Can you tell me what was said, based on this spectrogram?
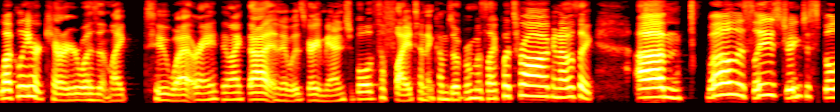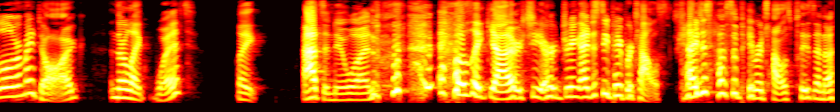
luckily her carrier wasn't like too wet or anything like that. And it was very manageable. If the flight attendant comes over and was like, what's wrong? And I was like, um, well, this lady's drink just spilled all over my dog. And they're like, what? Like, that's a new one. I was like, yeah, her, she, her drink, I just need paper towels. Can I just have some paper towels, please? And, a,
